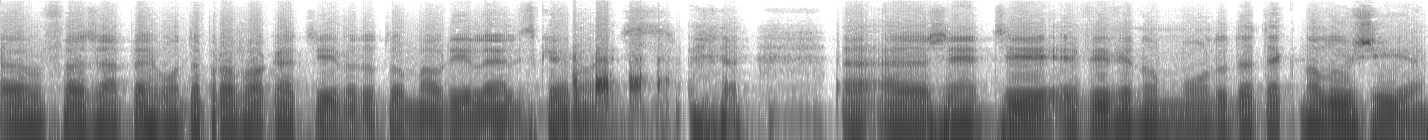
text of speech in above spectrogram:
eu vou fazer uma pergunta provocativa, doutor Mauri Leles Queiroz. a, a gente vive no mundo da tecnologia.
